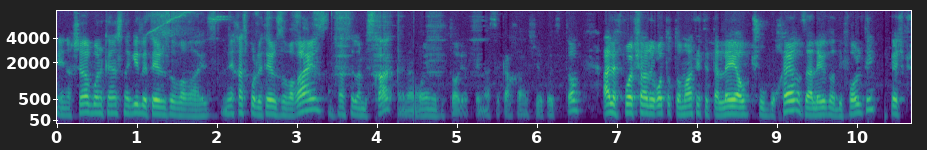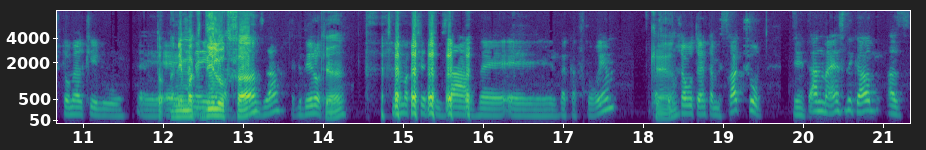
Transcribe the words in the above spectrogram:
הנה, עכשיו בוא ניכנס נגיד ל-Tales of Arise. אני נכנס פה ל-Tales of Arise, נכנסתי למשחק, הנה, רואים את זה טוב, יפה, נעשה ככה, שיראו את זה טוב. א', פה אפשר לראות אוטומטית את ה-layout שהוא בוחר, זה ה-layout הדפולטי, שפשוט אומר כאילו... אה, טוב, אה, אני מגדיל אותך. תזוזה, תגדיל אותי. כן, שני מקשי תזוזה אה, והכפתורים. כן. עכשיו הוא טוען את המשחק, שוב, זה נטען מה-SD card, אז,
